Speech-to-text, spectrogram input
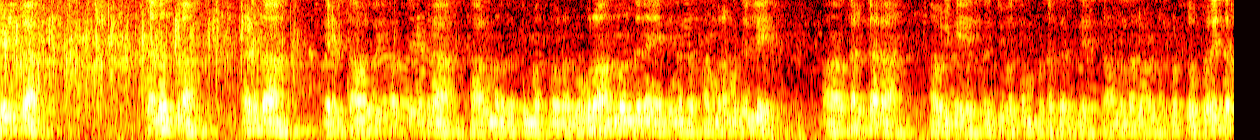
ಹೇಳ್ತಾ ತದನಂತರ ಕಳೆದ ಎರಡು ಸಾವಿರದ ಇಪ್ಪತ್ತೆರಡರ ಸಾಲುಮರದ ತಿಮ್ಮಕ್ಕವರ ನೂರ ಹನ್ನೊಂದನೇ ದಿನದ ಸಂಭ್ರಮದಲ್ಲಿ ಸರ್ಕಾರ ಅವರಿಗೆ ಸಚಿವ ಸಂಪುಟ ದರ್ಜೆ ಸ್ಥಾನಮಾನವನ್ನು ಕೊಟ್ಟು ಪರಿಸರ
